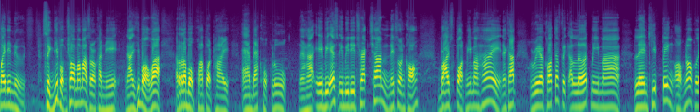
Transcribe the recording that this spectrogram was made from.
ไม่ได้หนืด สิ่งที่ผมชอบมากๆสำหรับคันนี้นะที่บอกว่าระบบความปลอดภัย Airbag 6 ลูกนะฮะ ABS EBD Traction ในส่วนของ Blind Spot มีมาให้นะครับ Rear Car Traffic Alert มีมา Lane Keeping ออกนอกเล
